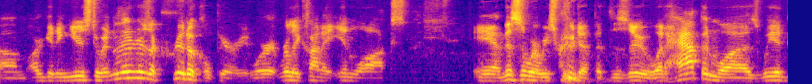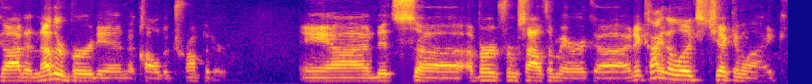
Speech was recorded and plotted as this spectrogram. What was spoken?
um, are getting used to it, and then there's a critical period where it really kind of inlocks. And this is where we screwed up at the zoo. What happened was we had got another bird in called a trumpeter, and it's uh, a bird from South America, and it kind of looks chicken-like.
